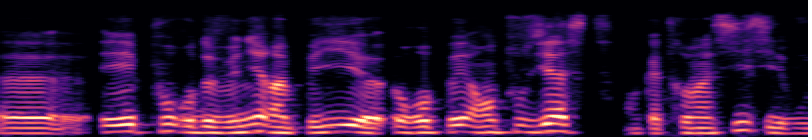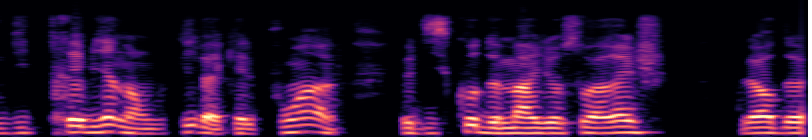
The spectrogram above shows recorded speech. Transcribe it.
euh, et pour devenir un pays euh, européen enthousiaste. En 86, il vous dit très bien dans votre livre à quel point le discours de Mario Soares lors de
